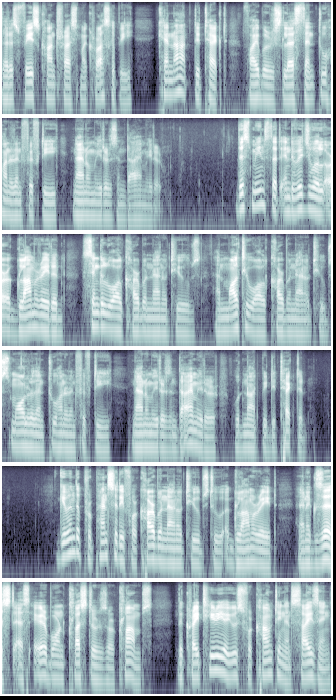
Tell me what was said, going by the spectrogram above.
that is phase contrast microscopy, cannot detect fibers less than 250 nanometers in diameter. This means that individual or agglomerated single-wall carbon nanotubes and multi-wall carbon nanotubes smaller than 250 nanometers in diameter would not be detected. Given the propensity for carbon nanotubes to agglomerate and exist as airborne clusters or clumps, the criteria used for counting and sizing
